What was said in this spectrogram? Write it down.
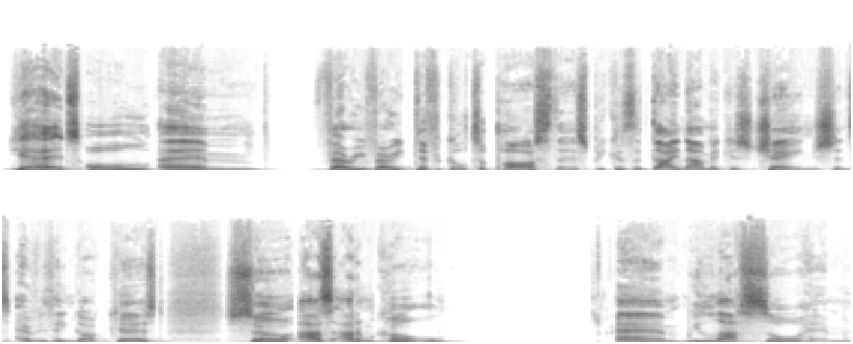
Yeah, it's all um, very, very difficult to pass this because the dynamic has changed since everything got cursed. So, as Adam Cole, um, we last saw him,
